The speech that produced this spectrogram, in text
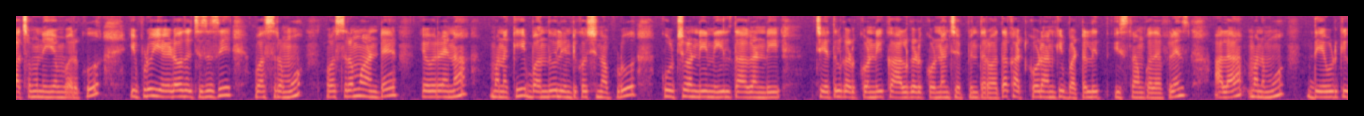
ఆచమనీయం వరకు. ఇప్పుడు ఏడవది వచ్చేసేసి వస్త్రము. వస్త్రము అంటే ఎవరైనా మనకి బంధువులు ఇంటికి వచ్చినప్పుడు కూర్చోండి నీళ్ళు తాగండి చేతులు కడుక్కోండి కాలు కడుక్కోండి అని చెప్పిన తర్వాత కట్టుకోవడానికి బట్టలు ఇస్తాం కదా ఫ్రెండ్స్. అలా మనము దేవుడికి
